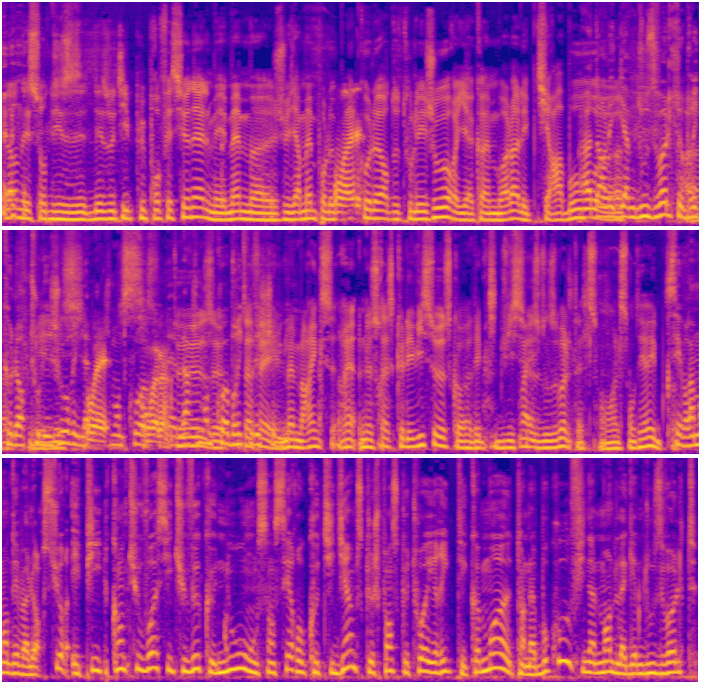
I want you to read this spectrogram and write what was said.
Là, on est sur des, des outils plus professionnels, mais même, euh, je veux dire, même pour le Ouais. bricoleur de tous les jours, il y a quand même voilà les petits rabots. Ah, dans les euh, gammes 12 volts, le ah, bricoleur tous les- les jours, il a Ouais, largement de quoi, voilà. il a largement de quoi bricoler fait. chez lui. Même rien que- rien- ne serait-ce que les visseuses, quoi. Les petites visseuses Ouais. 12 volts, elles sont, elles sont terribles. C'est vraiment des valeurs sûres. Et puis, quand tu vois, si tu veux, que nous, on s'en sert au quotidien, parce que je pense que toi, Eric, t'es comme moi, t'en as beaucoup finalement de la gamme 12 volts.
